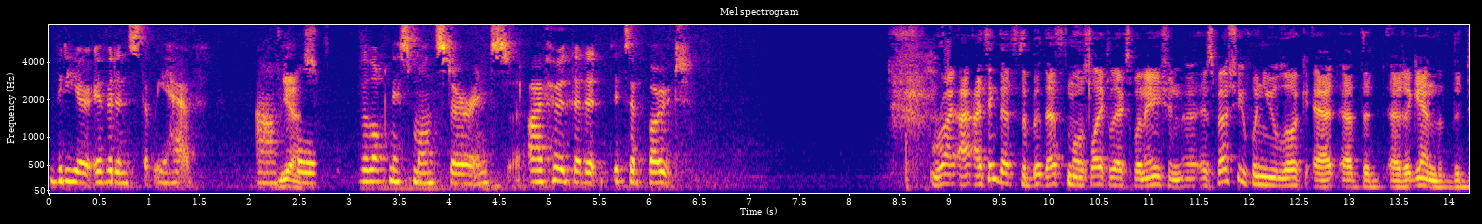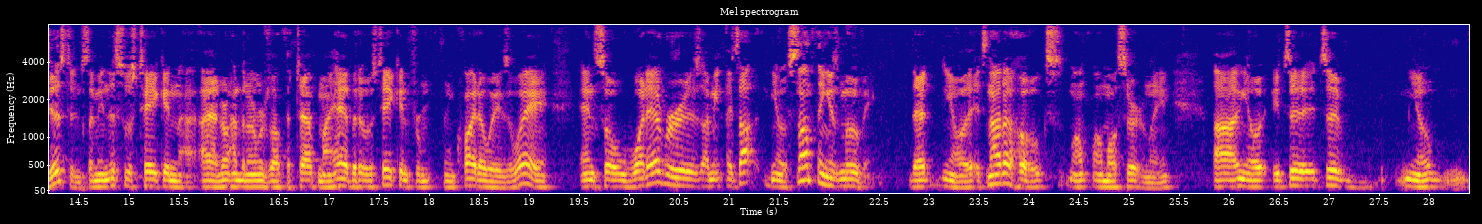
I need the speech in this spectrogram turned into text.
video evidence that we have uh, yes. for the Loch Ness monster, and I've heard that it, it's a boat Right, I, I think that's the that's the most likely explanation, uh, especially when you look at at the at again the, the, distance. I mean, this was taken. I don't have the numbers off the top of my head, but it was taken from from quite a ways away, and so whatever is, I mean, it's not, you know something is moving. that you know it's not a hoax, almost certainly. Uh, you know, it's a it's a you know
